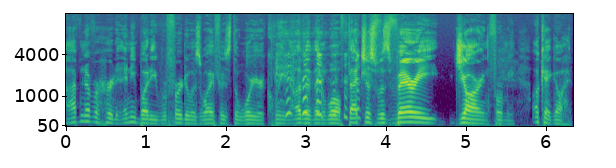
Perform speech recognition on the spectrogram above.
I've never heard anybody refer to his wife as the warrior queen other than Wolf. That just was very jarring for me. Okay, go ahead.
